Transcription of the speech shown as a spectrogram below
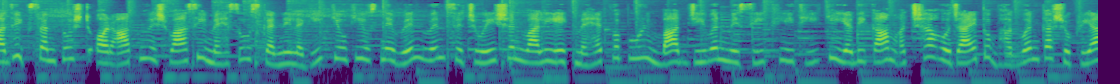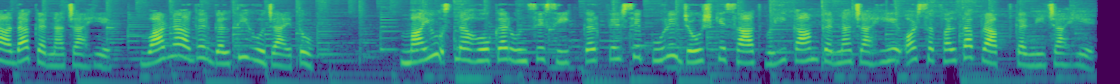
अधिक संतुष्ट और आत्मविश्वासी महसूस करने लगी क्योंकि उसने विन विन सिचुएशन वाली एक महत्वपूर्ण बात जीवन में सीख ली थी कि यदि काम अच्छा हो जाए तो भगवान का शुक्रिया अदा करना चाहिए, वरना अगर गलती हो जाए तो। मायूस न होकर उनसे सीखकर फिर से पूरे जोश के साथ वही काम करना चाहिए और सफलता प्राप्त करनी चाहिए।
